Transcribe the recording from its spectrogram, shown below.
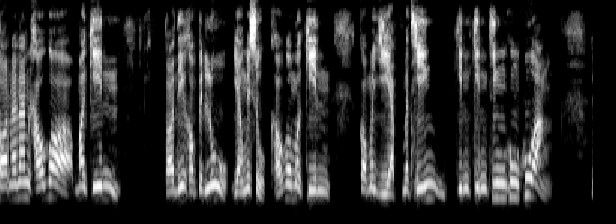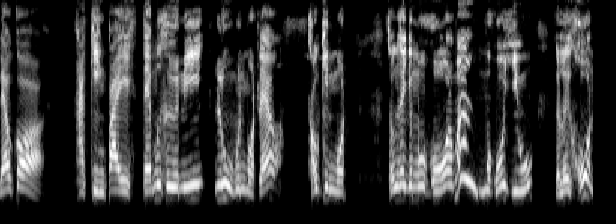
ตอนนั้นเขาก็มากิน ตอนที่เขาเป็นลูกยังไม่สุกเขาก็มากิน ก็มาเหยียบมาทิ้ง กินกินทิ้งคุ้งข่วง แล้วก็หักกิ่งไป แต่เมื่อคืนนี้ลูกมันหมดแล้ว เขากินหมด สงสัยจะโมโหมั้งโมโหหิว ก็เลยโค่น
